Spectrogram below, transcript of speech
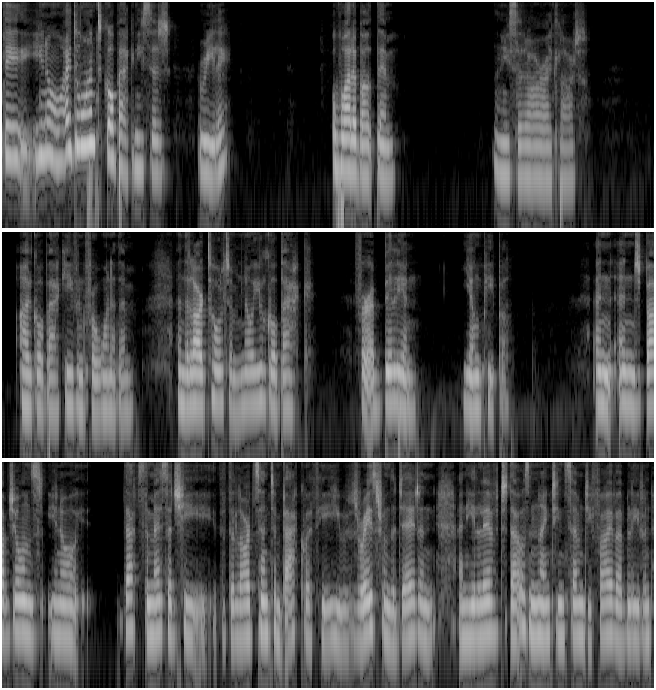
they, you know, I don't want to go back." And he said, "Really? What about them?" And he said, "All right, Lord, I'll go back even for one of them." And the Lord told him, No, you'll go back for a billion young people. And and Bob Jones, you know, that's the message he that the Lord sent him back with. He, he was raised from the dead and, and he lived that was in nineteen seventy five, I believe, and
